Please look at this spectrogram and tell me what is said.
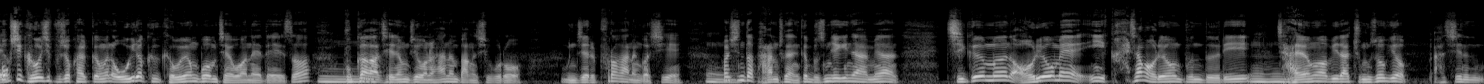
혹시 그것이 부족할 경우는 오히려 그 고용보험 재원에 대해서 음. 국가가 재정 지원을 하는 방식으로 문제를 풀어가는 것이 음. 훨씬 더 바람직하니까 무슨 얘기냐면 지금은 어려움에 이 가장 어려운 분들이 음. 자영업이나 중소기업 하시는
